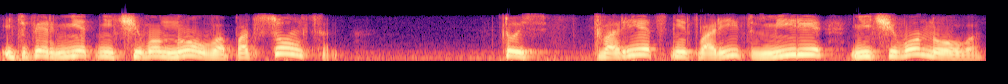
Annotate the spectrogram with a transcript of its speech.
и теперь нет ничего нового под солнцем, то есть Творец не творит в мире ничего нового.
